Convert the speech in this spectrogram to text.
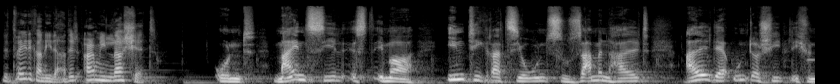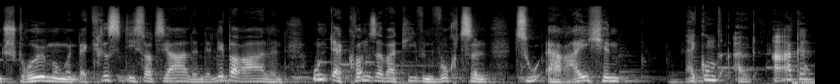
De tweede kandidaat is Armin Laschet. Und mein Ziel ist immer Integration, Zusammenhalt all der unterschiedlichen Strömungen, der christlich-sozialen, der liberalen und der konservativen Wurzel zu erreichen. Hij komt uit Aken,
